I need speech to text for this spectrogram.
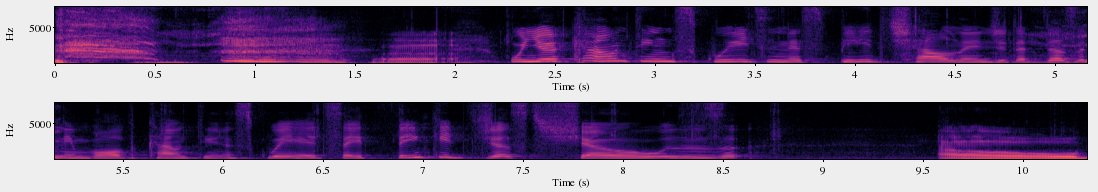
Uh, When you're counting squids in a speed challenge that doesn't involve counting squids, I think it just shows how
